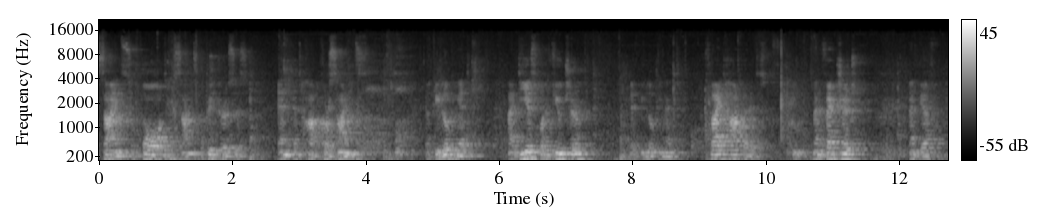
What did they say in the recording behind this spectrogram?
science support, science precursors, and at hardcore science. We're looking at ideas for the future, that we're looking at flight hardware that is manufactured, and we have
